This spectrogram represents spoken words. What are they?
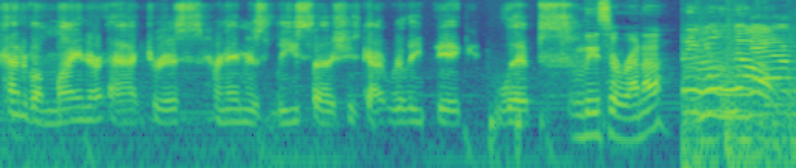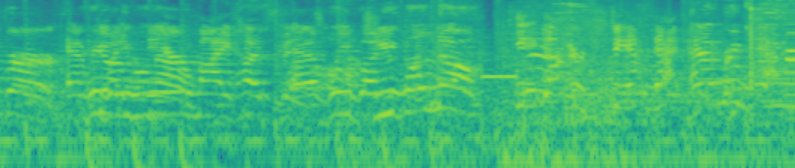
kind of a minor actress. Her name is Lisa. She's got really big lips. Lisa Rinna? Everybody will know. Never. Everybody go will near know. my husband. Everybody you will know. You understand that? Everybody.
